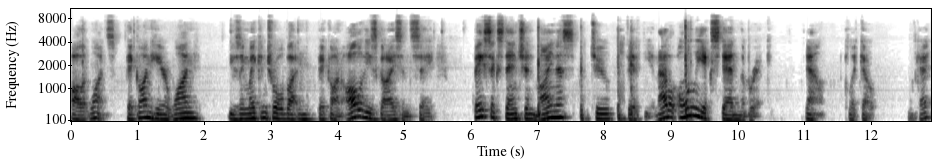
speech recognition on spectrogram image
all at once. Pick on here, one, using my control button, pick on all of these guys and say base extension minus 250. And that'll only extend the brick. Down, click out. Okay,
